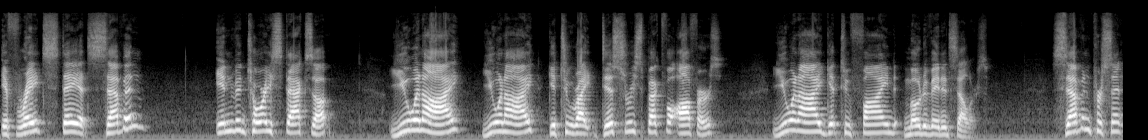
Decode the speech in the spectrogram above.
If rates stay at seven, inventory stacks up. You and I, you and I get to write disrespectful offers. You and I get to find motivated sellers. 7%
